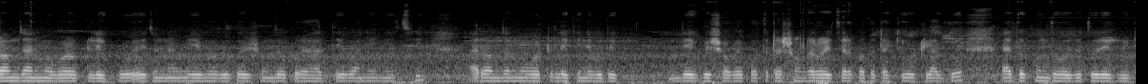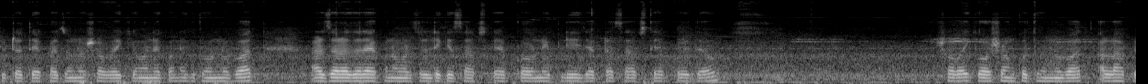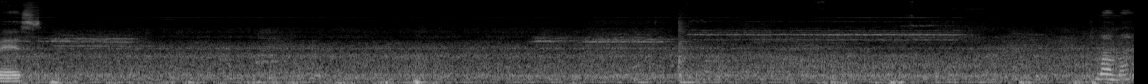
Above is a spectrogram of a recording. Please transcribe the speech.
রমজান মোবারক লিখব। এই জন্য আমি এইভাবে করে সুন্দর করে হাত দিয়ে বানিয়ে নিয়েছি আর রমজান মোবারকটা লিখে নেব দেখ দেখবে সবাই কতটা সুন্দর হয়েছে আর কতটা কিউট লাগবে। এতক্ষণ ধৈর্য ধরে ভিডিওটা দেখার জন্য সবাইকে অনেক অনেক ধন্যবাদ। আর যারা যারা এখন আমার চ্যানেলটিকে সাবস্ক্রাইব করনি প্লিজ একটা সাবস্ক্রাইব করে দাও। সবাইকে অসংখ্য ধন্যবাদ। আল্লাহ হাফেজ। মামা।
